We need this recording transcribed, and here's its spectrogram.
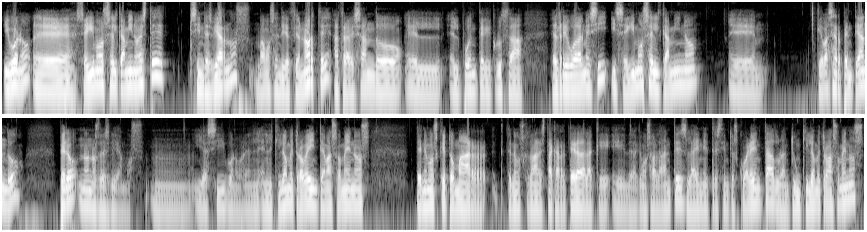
Y bueno, eh, seguimos el camino este sin desviarnos, vamos en dirección norte, atravesando el, el puente que cruza el río Guadalmesí y seguimos el camino eh, que va serpenteando, pero no nos desviamos. Mm, y así, bueno, en, el kilómetro 20 más o menos tenemos que tomar tenemos que tomar esta carretera de la que eh, de la que hemos hablado antes, la N340, durante un kilómetro más o menos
